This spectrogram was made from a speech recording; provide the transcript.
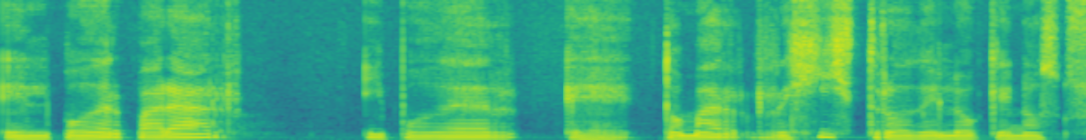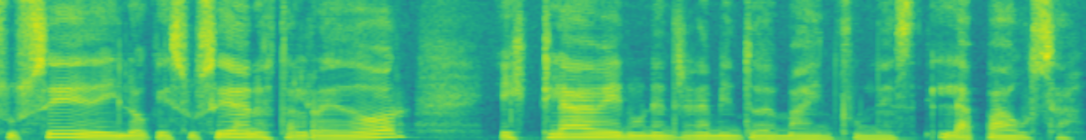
el poder parar y poder eh, tomar registro de lo que nos sucede y lo que sucede a nuestro alrededor es clave en un entrenamiento de mindfulness, la pausa.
